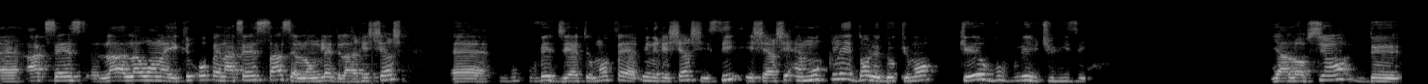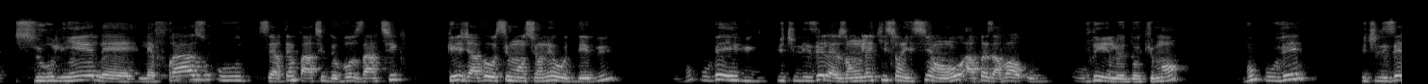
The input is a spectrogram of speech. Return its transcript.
euh, Access. Là, là où on a écrit Open Access, ça c'est l'onglet de la recherche. vous pouvez directement faire une recherche ici et chercher un mot-clé dans le document que vous voulez utiliser il y a l'option de souligner les, phrases ou certaines parties de vos articles que j'avais aussi mentionné au début. Vous pouvez utiliser les onglets qui sont ici en haut après avoir ouvert le document. Vous pouvez utiliser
